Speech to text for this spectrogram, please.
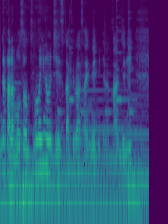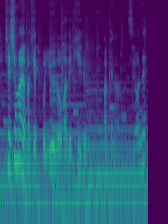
だからもうそのその日のうちに使ってくださいね、みたいな感じにしてしまえば結構誘導ができるわけなんですよね。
